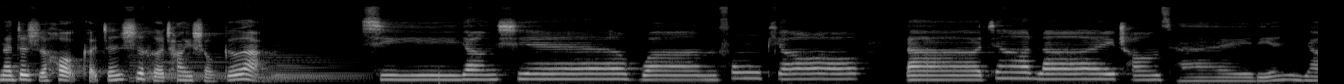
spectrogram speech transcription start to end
那这时候可真适合唱一首歌啊！夕阳斜，晚风飘。大家来唱采莲谣，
